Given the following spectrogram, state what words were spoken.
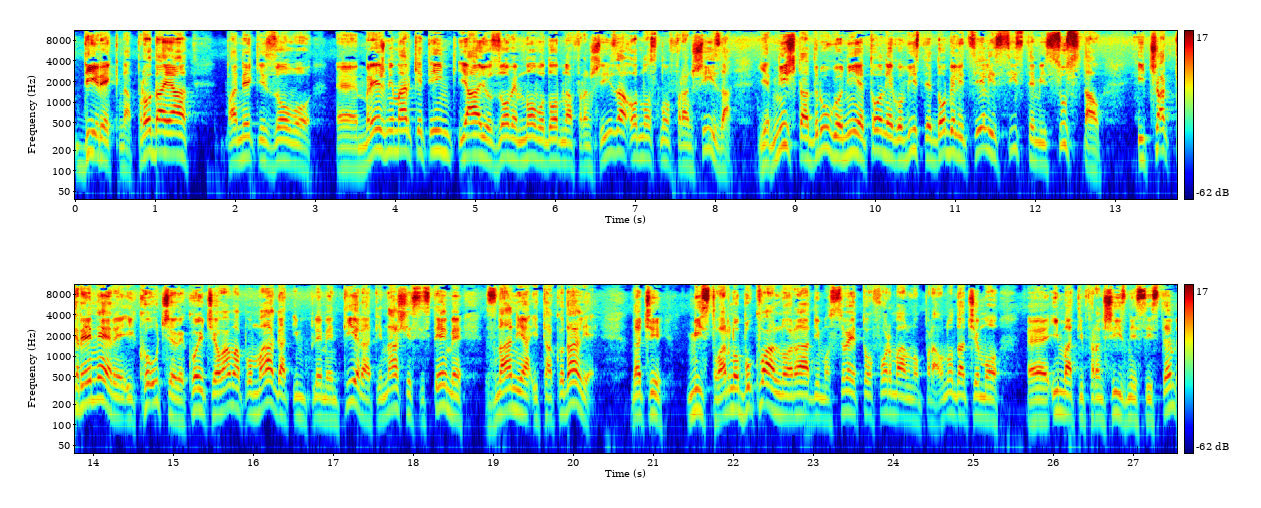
direktna prodaja, pa neki zovu E, mrežni marketing, ja ju zovem novodobna franšiza, odnosno franšiza, jer ništa drugo nije to nego vi ste dobili cijeli sistem i sustav i čak trenere i koučeve koji će vama pomagati implementirati naše sisteme znanja i tako dalje. Znači, mi stvarno bukvalno radimo sve to formalno pravno da ćemo e, imati franšizni sistem.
